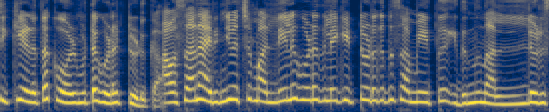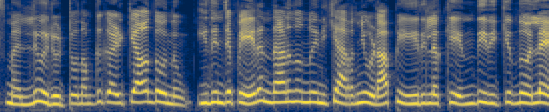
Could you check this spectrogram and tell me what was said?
ചിക്കി എടുത്ത കോഴിമുട്ട കൂടെ ഇട്ട് കൊടുക്കാം. അവസാനം അരിഞ്ഞു വെച്ച മല്ലിയിൽ കൂടെ ഇതിലേക്ക് ഇട്ട് കൊടുക്കുന്ന സമയത്ത് ഇതിന്ന് നല്ലൊരു സ്മെല്ല് വരും കേട്ടോ നമുക്ക് കഴിക്കാൻ തോന്നും. ഇതിന്റെ പേരെന്താണെന്നൊന്നും എനിക്ക് അറിഞ്ഞുകൂടാ പേരിലൊക്കെ എന്തിരിക്കുന്നു അല്ലേ?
